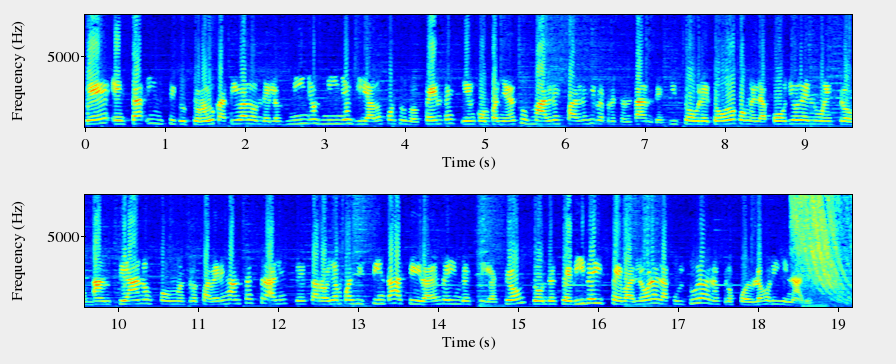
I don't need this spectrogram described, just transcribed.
de esta institución educativa donde los niños, niñas guiados por sus docentes y en compañía de sus madres, padres y representantes y sobre todo con el apoyo de nuestros ancianos, con nuestros saberes ancestrales, desarrollan pues distintas actividades de investigación donde se vive y se valora la cultura de nuestros pueblos originarios.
